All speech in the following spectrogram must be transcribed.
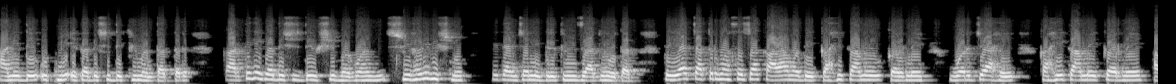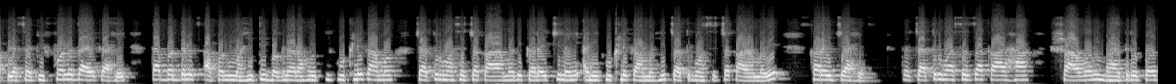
आणि देव उठणी एकादशी देखील म्हणतात. तर कार्तिक एकादशी दिवशी भगवान श्रीहरी विष्णू हे त्यांच्या निद्रेतून जागे होतात. तर या चातुर्मासाच्या काळामध्ये काही कामे करणे वर्ज्य आहे. काही कामे करणे आपल्यासाठी फलदायक आहे. त्याबद्दलच आपण माहिती बघणार आहोत की कुठले कामं चातुर्मासाच्या काळामध्ये करायची नाही आणि कुठले कामं ही चातुर्मासाच्या काळामध्ये करायची आहे. तर चातुर्मासाचा काळ हा श्रावण भाद्रपद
